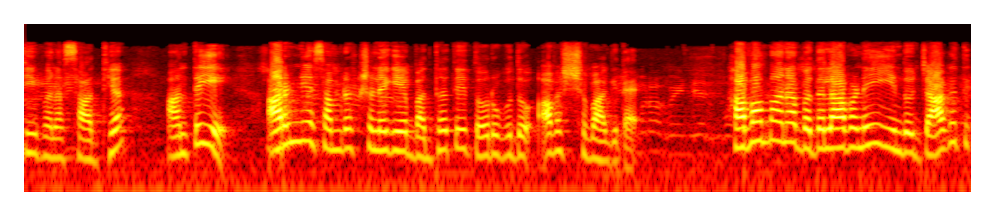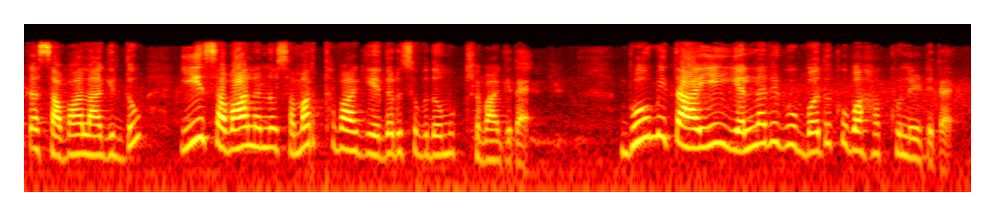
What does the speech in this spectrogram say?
ಜೀವನ ಸಾಧ್ಯ, ಅಂತೆಯೇ ಅರಣ್ಯ ಸಂರಕ್ಷಣೆಗೆ ಬದ್ಧತೆ ತೋರುವುದು ಅವಶ್ಯವಾಗಿದೆ. ಹವಾಮಾನ ಬದಲಾವಣೆ ಇಂದು ಜಾಗತಿಕ ಸವಾಲಾಗಿದ್ದು, ಈ ಸವಾಲನ್ನು ಸಮರ್ಥವಾಗಿ ಎದುರಿಸುವುದು ಮುಖ್ಯವಾಗಿದೆ. ಭೂಮಿ ತಾಯಿ ಎಲ್ಲರಿಗೂ ಬದುಕುವ ಹಕ್ಕು ನೀಡಿದೆ.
